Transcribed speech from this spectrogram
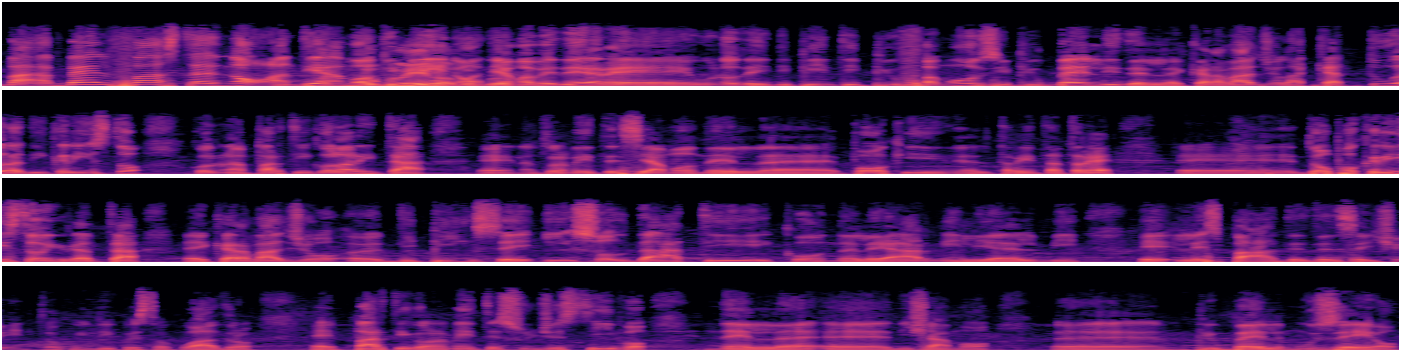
Ma a Belfast no, andiamo a Dublino, Dublino, Dublino, andiamo a vedere uno dei dipinti più famosi, più belli del Caravaggio, la cattura di Cristo, con una particolarità, eh, naturalmente siamo nel, eh, pochi nel 33 eh, d.C., in realtà eh, Caravaggio eh, dipinse i soldati con le armi, gli elmi e le spade del 600, quindi questo quadro è particolarmente suggestivo nel eh, diciamo, più bel museo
